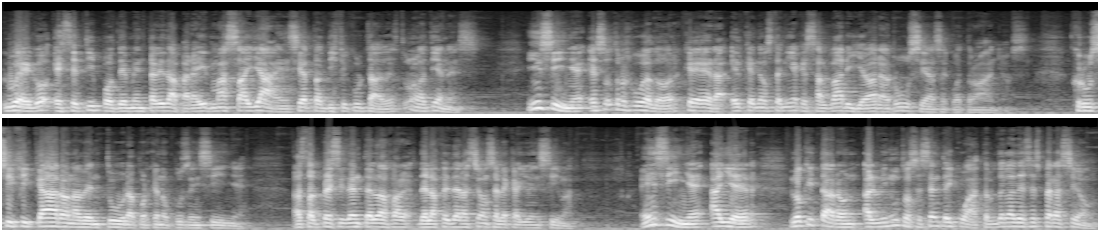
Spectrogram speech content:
Luego, ese tipo de mentalidad para ir más allá en ciertas dificultades, tú no la tienes. Insigne es otro jugador que era el que nos tenía que salvar y llevar a Rusia hace cuatro años. Crucificaron a Ventura porque no puso Insigne. Hasta el presidente de la, de la federación se le cayó encima. Insigne ayer lo quitaron al minuto 64 de la desesperación.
